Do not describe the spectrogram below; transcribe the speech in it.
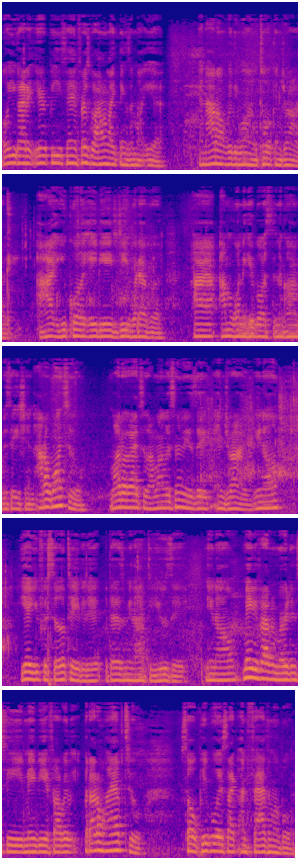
oh, you got an earpiece in? First of all, I don't like things in my ear. And I don't really want to talk and drive. I, you call it ADHD, whatever. I, I'm going to get lost in the conversation. I don't want to. Why do I have to? I want to listen to music and drive, you know? Yeah, you facilitated it, but that doesn't mean I have to use it, you know? Maybe if I have an emergency, maybe if I really, but I don't have to. So people, it's like unfathomable.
